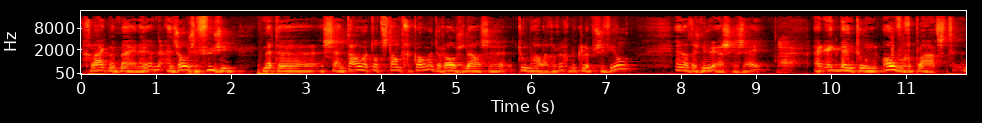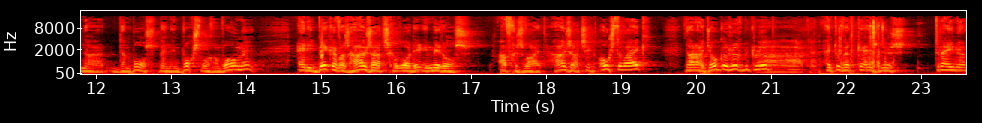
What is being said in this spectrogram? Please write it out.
gelijk met mij. Hè. En zo is de fusie met de Centaur tot stand gekomen, de Roosendaalse toenmalige rugbyclub Civiel. En dat is nu RCC. Ja. En ik ben toen overgeplaatst naar Den Bosch, ben in Bokstel gaan wonen. Eddie Bikker was huisarts geworden, inmiddels afgezwaaid. Huisarts in Oosterwijk. Daar had je ook een rugbyclub. Ah. En toen werd Kees dus trainer,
